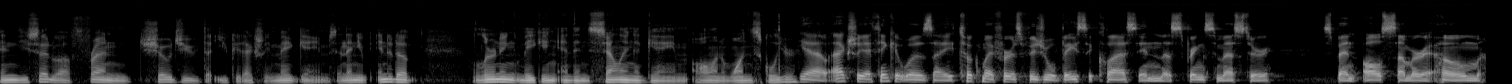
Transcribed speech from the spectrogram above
And you said a friend showed you that you could actually make games, and then you ended up learning, making, and then selling a game all in one school year? Yeah, actually, I think it was I took my first Visual Basic class in the spring semester, spent all summer at home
